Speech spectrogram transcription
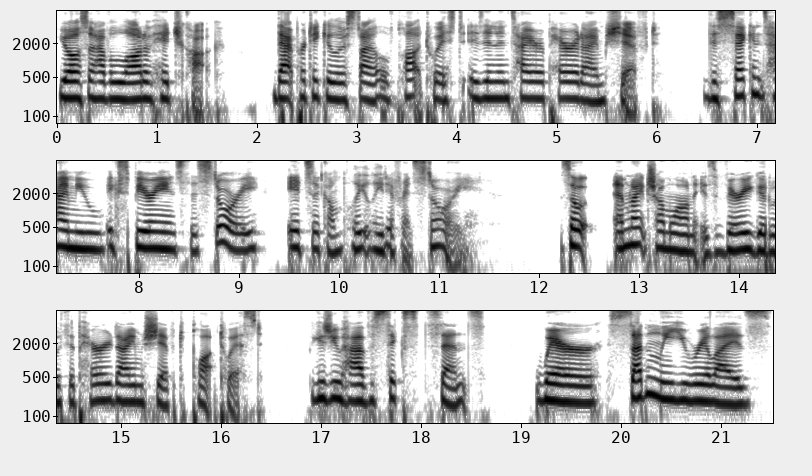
You also have a lot of Hitchcock. That particular style of plot twist is an entire paradigm shift. The second time you experience this story, it's a completely different story. So, M. Night Shyamalan is very good with the paradigm shift plot twist because you have Sixth Sense, where suddenly you realize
